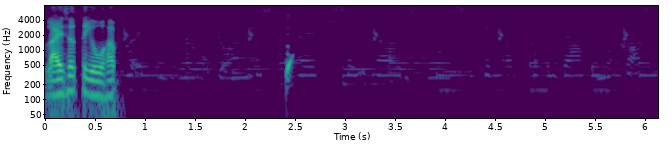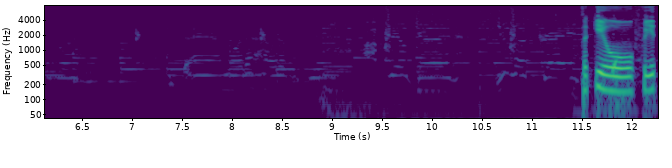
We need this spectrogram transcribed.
ไลท์สติลครับ สกิลฟีด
